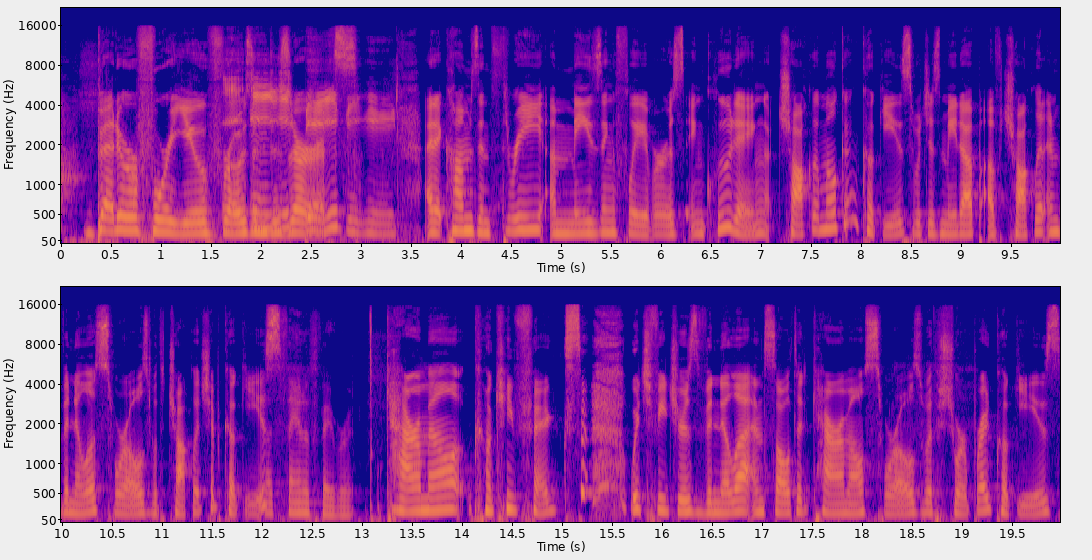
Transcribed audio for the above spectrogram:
better for you frozen desserts. And it comes in three amazing flavors, including chocolate milk and cookies, which is made up of chocolate and vanilla swirls with chocolate chip cookies That's Santa's favorite. caramel cookie fix, which features vanilla and salted caramel swirls with shortbread cookies,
